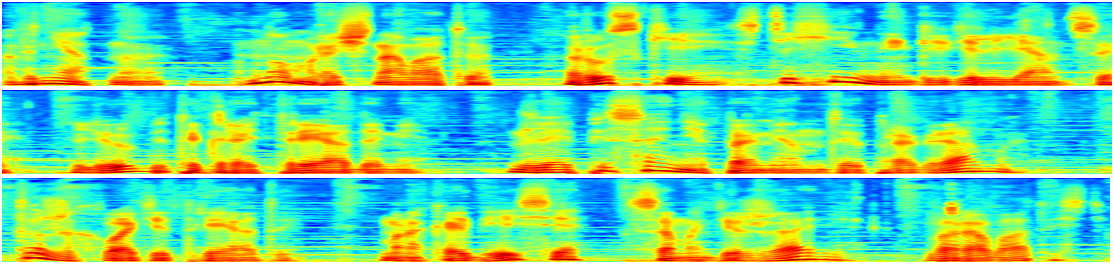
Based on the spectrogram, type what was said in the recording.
внятную, но мрачноватую. Русские стихийные гегельянцы любят играть триадами. Для описания помянутой программы тоже хватит триады. Мракобесие, самодержавие, вороватость.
